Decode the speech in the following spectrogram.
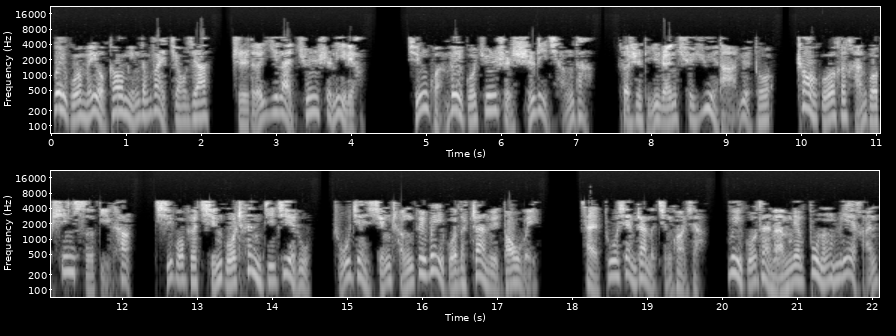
魏国没有高明的外交家，只得依赖军事力量。尽管魏国军事实力强大，可是敌人却越打越多。赵国和韩国拼死抵抗。齐国和秦国趁机介入，逐渐形成对魏国的战略包围。在多线战的情况下，魏国在南面不能灭韩，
